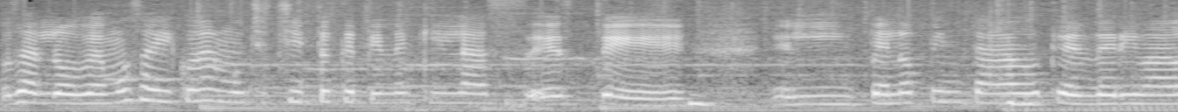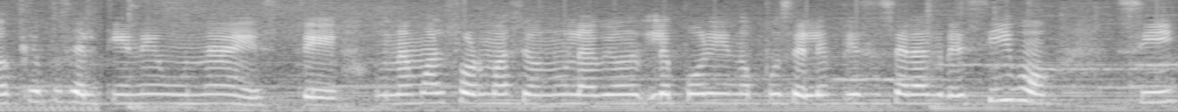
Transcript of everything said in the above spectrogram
O sea, lo vemos ahí con el muchachito que tiene aquí las, este, el pelo pintado, que es derivado que pues él tiene una, este, una malformación, un labio leporino, pues él empieza a ser agresivo, sí,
